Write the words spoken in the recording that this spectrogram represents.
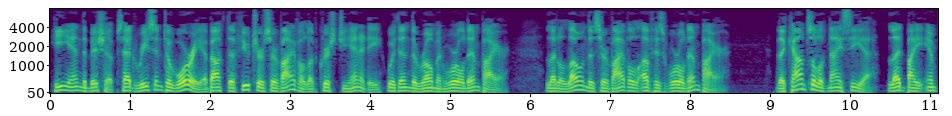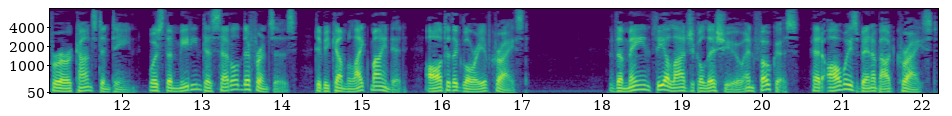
He and the bishops had reason to worry about the future survival of Christianity within the Roman world empire, let alone the survival of his world empire. The Council of Nicaea, led by Emperor Constantine, was the meeting to settle differences, to become like-minded, all to the glory of Christ. The main theological issue and focus had always been about Christ.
